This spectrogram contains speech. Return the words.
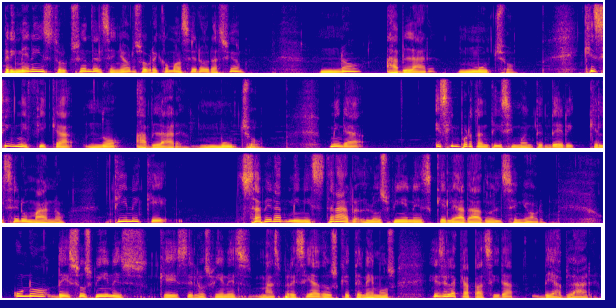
Primera instrucción del Señor sobre cómo hacer oración. No hablar mucho. ¿Qué significa no hablar mucho? Mira, es importantísimo entender que el ser humano tiene que saber administrar los bienes que le ha dado el Señor. Uno de esos bienes, que es de los bienes más preciados que tenemos, es la capacidad de hablar.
